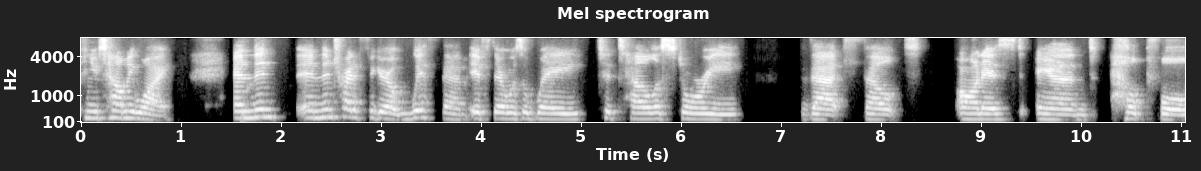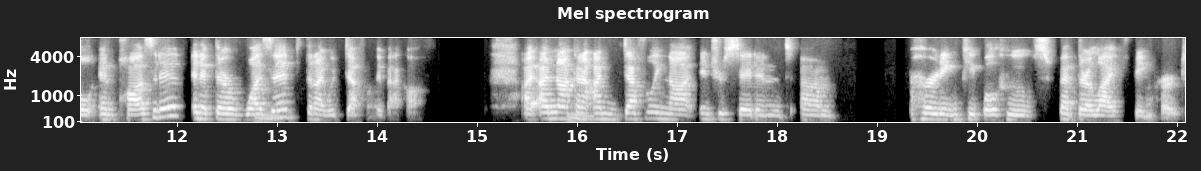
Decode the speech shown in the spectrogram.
Can you tell me why? And then and then try to figure out with them if there was a way to tell a story that felt honest and helpful and positive. And if there wasn't, mm. then I would definitely back off. I, am not gonna, mm. I'm definitely not interested in um, hurting people who spent their life being hurt.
